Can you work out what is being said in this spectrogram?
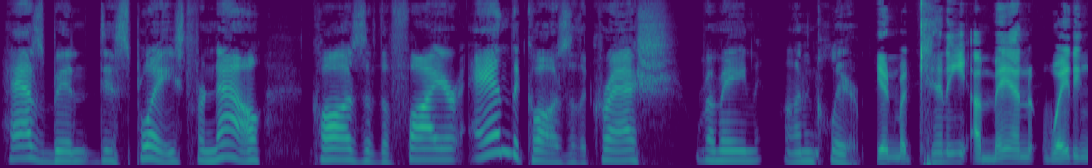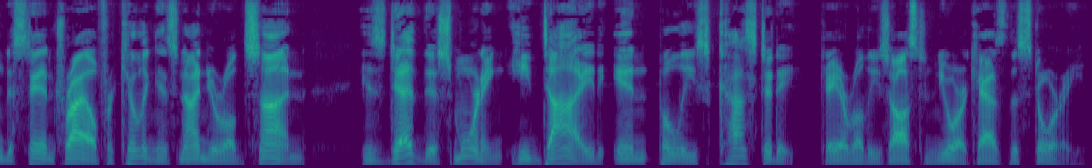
has been displaced. For now, cause of the fire and the cause of the crash remain unclear. In McKinney, a man waiting to stand trial for killing his nine year old son is dead this morning. He died in police custody. KRLD's Austin York has the story.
